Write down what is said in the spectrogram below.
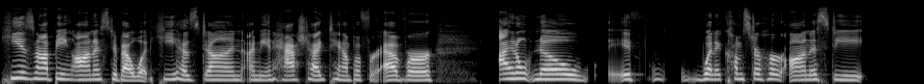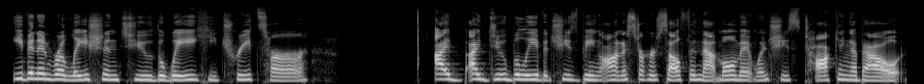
he is not being honest about what he has done. I mean, hashtag Tampa forever. I don't know if when it comes to her honesty, even in relation to the way he treats her, I I do believe that she's being honest to herself in that moment when she's talking about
